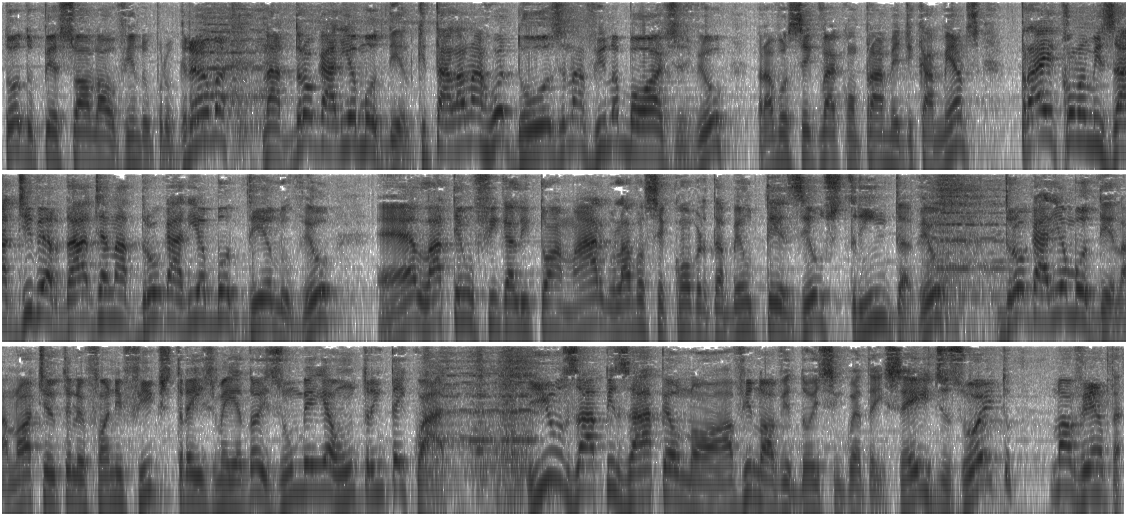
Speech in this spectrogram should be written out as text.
todo o pessoal lá ouvindo o programa, na Drogaria Modelo, que tá lá na Rua 12, na Vila Borges, viu? Para você que vai comprar medicamentos, para economizar de verdade é na Drogaria Modelo, viu? É, lá tem o Figaliton Amargo, lá você compra também o Teseus 30, viu? Drogaria Modelo, anote aí o telefone fixo 3621 6134. E o Zap Zap é o 99256 1890.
